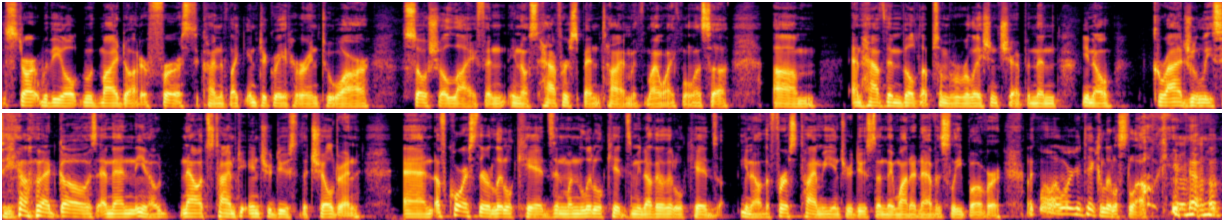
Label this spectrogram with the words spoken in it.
start with the old with my daughter first to kind of like integrate her into our social life and you know have her spend time with my wife Melissa um, and have them build up some of a relationship and then you know gradually see how that goes. And then, you know, now it's time to introduce the children. And of course, they're little kids. And when little kids meet other little kids, you know, the first time we introduced them, they wanted to have a sleepover. Like, well, we're going to take a little slow. You know?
